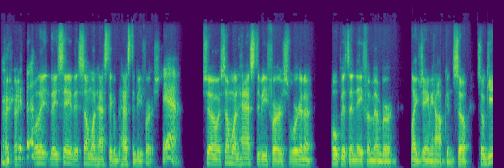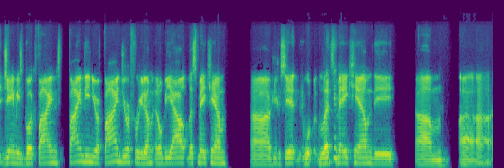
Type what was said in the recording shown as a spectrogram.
Right. Right. well, they, they say that someone has to has to be first. Yeah. So if someone has to be first, we're gonna hope it's a NAIFA member like Jamie Hopkins. So so get Jamie's book, find finding your find your freedom. It'll be out. Let's make him. Uh, if you can see it, w- let's make him the um uh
